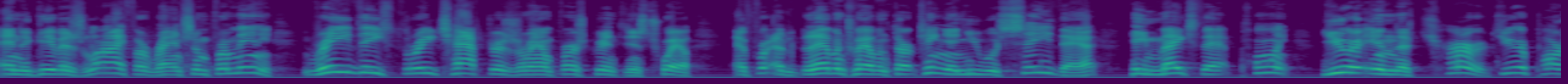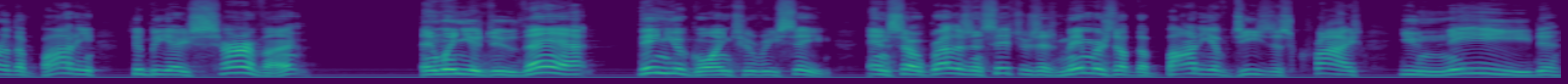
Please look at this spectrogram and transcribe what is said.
and to give his life a ransom for many. Read these three chapters around 1 Corinthians 12. Uh, uh, 11, 12, and 13, and you will see that he makes that point. You're in the church, you're part of the body to be a servant, and when you do that, then you're going to receive. And so, brothers and sisters, as members of the body of Jesus Christ, You need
